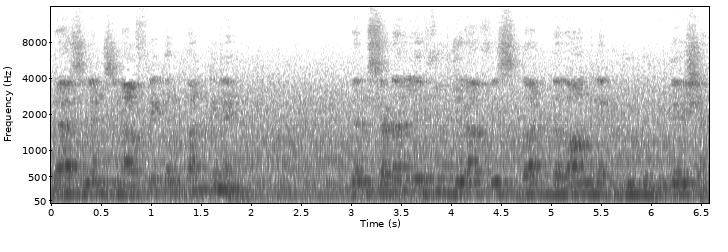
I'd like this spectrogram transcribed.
grasslands in African continent. Then suddenly few giraffes got the long neck due to mutation.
